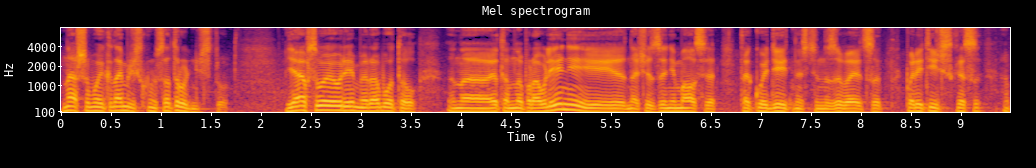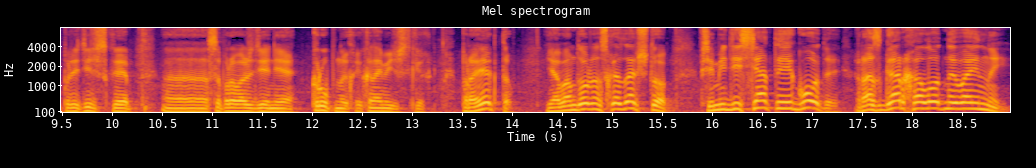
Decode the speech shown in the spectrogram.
нашему экономическому сотрудничеству. Я в свое время работал на этом направлении и, значит, занимался такой деятельностью, называется политическое, политическое э, сопровождение крупных экономических проектов. Я вам должен сказать, что в 70-е годы, разгар холодной войны,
